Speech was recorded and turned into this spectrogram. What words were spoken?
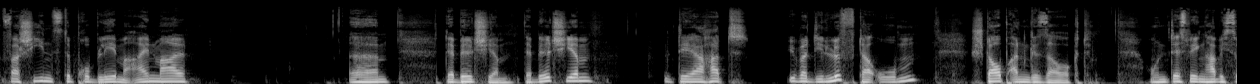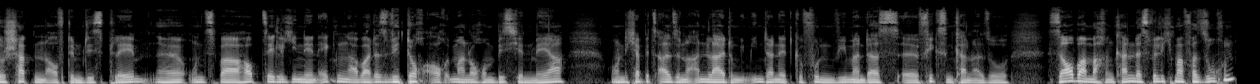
verschiedenste Probleme. Einmal ähm, der Bildschirm. Der Bildschirm, der hat über die Lüfter oben Staub angesaugt. Und deswegen habe ich so Schatten auf dem Display. Äh, und zwar hauptsächlich in den Ecken, aber das wird doch auch immer noch ein bisschen mehr. Und ich habe jetzt also eine Anleitung im Internet gefunden, wie man das äh, fixen kann, also sauber machen kann. Das will ich mal versuchen.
